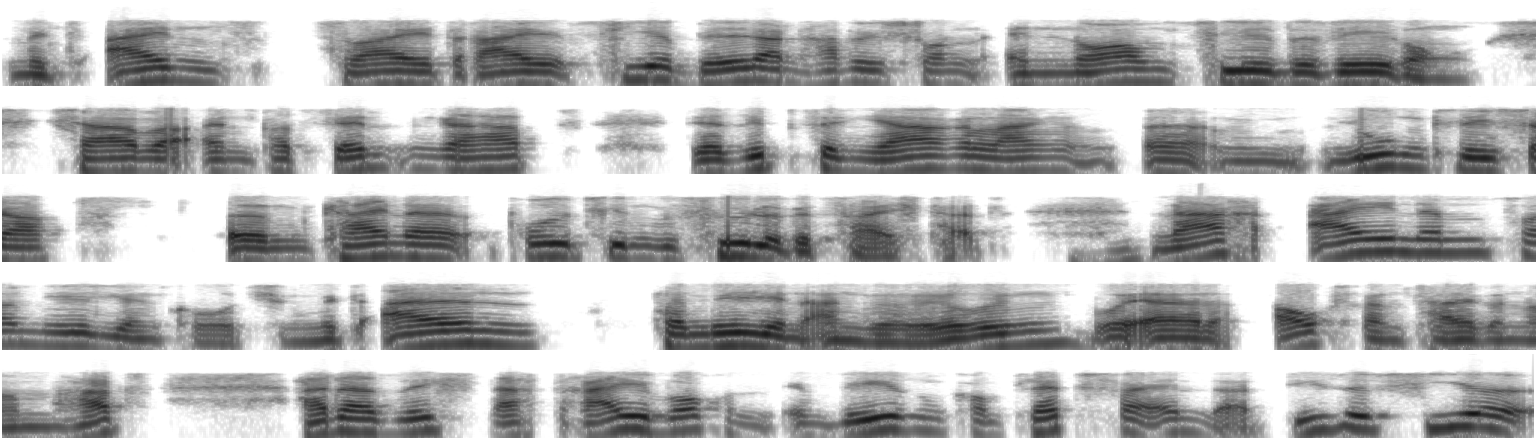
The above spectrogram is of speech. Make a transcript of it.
mit eins, zwei, drei, vier Bildern habe ich schon enorm viel Bewegung. Ich habe einen Patienten gehabt, der 17 Jahre lang äh, ein Jugendlicher ähm, keine positiven Gefühle gezeigt hat. Mhm. Nach einem Familiencoaching mit allen Familienangehörigen, wo er auch dran teilgenommen hat, hat er sich nach drei Wochen im Wesen komplett verändert. Diese vier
